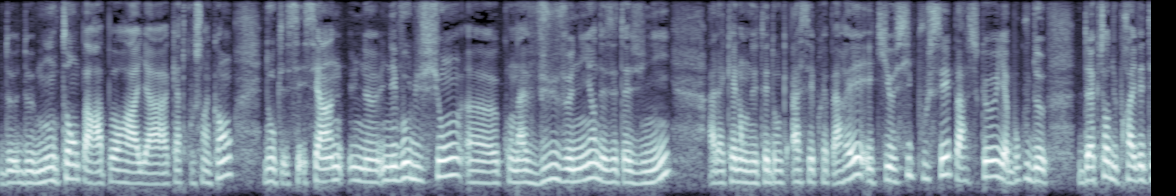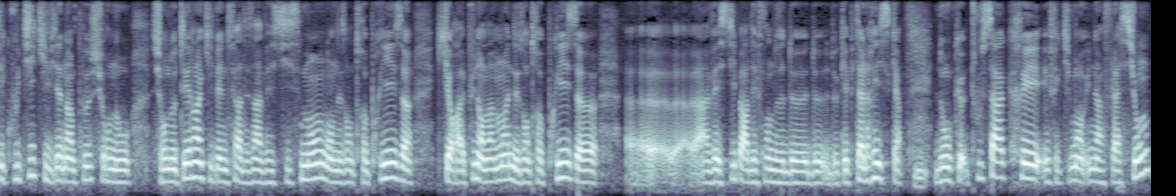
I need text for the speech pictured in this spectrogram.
de, de, montant par rapport à il y a 4 ou 5 ans. Donc c'est un, une, une, évolution qu'on a vu venir des États-Unis, à laquelle on était donc assez préparé, et qui est aussi poussée parce qu'il y a beaucoup d'acteurs du private equity qui viennent un peu sur nos, sur nos terrains, qui viennent faire des investissements dans des entreprises qui auraient pu normalement être des entreprises entreprises euh, euh par des fonds de, de, de capital risque. Mm. Donc tout ça crée effectivement une inflation.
